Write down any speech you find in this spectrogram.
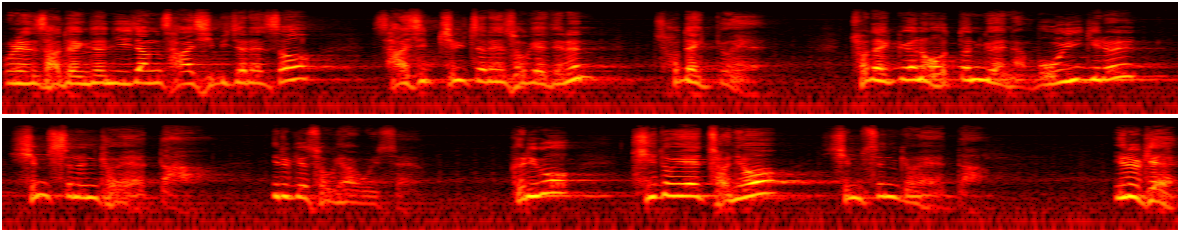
우리는 사도행전 2장 42절에서 47절에 소개되는 초대교회. 초대교회는 어떤 교회냐? 모이기를 힘쓰는 교회였다. 이렇게 소개하고 있어요. 그리고 기도에 전혀 힘쓴 교회였다. 이렇게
